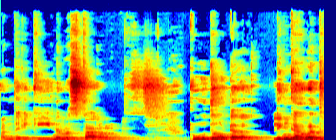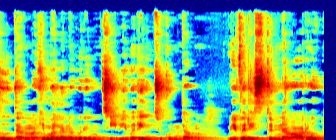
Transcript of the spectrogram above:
అందరికీ నమస్కారం. పూతోట లింగావధూత మహిమలను గురించి వివరించుకుందాం. వివరిస్తున్నవారు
